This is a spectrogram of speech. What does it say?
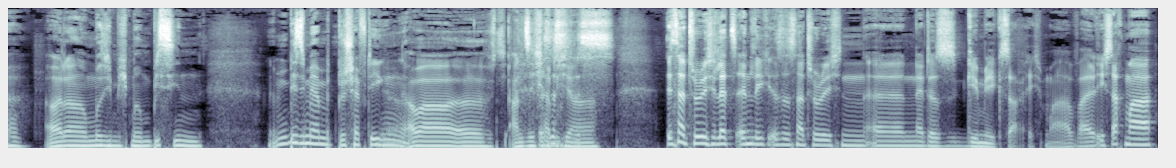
Ja. Aber da muss ich mich mal ein bisschen, ein bisschen mehr mit beschäftigen, Ja. aber äh, an sich habe ist, ich ja. es, ist natürlich, letztendlich ist es natürlich ein äh, nettes Gimmick, sag ich mal. Weil ich sag mal,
